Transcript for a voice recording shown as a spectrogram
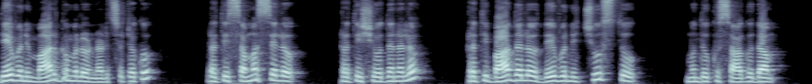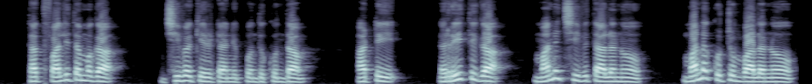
దేవుని మార్గములో నడుచుటకు ప్రతి సమస్యలో ప్రతి శోధనలో ప్రతి బాధలో దేవుని చూస్తూ ముందుకు సాగుదాం. తత్ఫలితముగా జీవకిరీటాన్ని పొందుకుందాం. అట్టి రీతిగా మన జీవితాలను మన కుటుంబాలను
